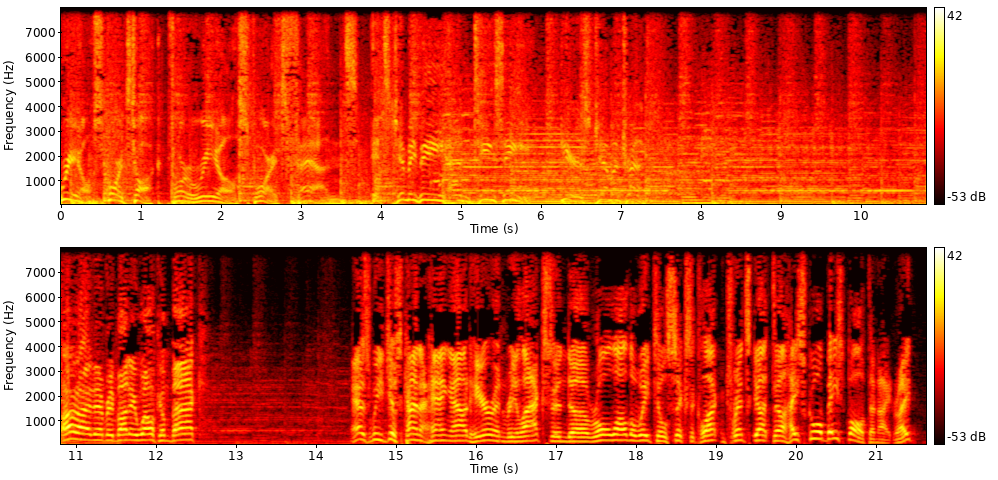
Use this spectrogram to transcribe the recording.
Real sports talk for real sports fans. It's Jimmy B and TC. Here's Jim and Trent. All right, everybody, welcome back. As we just kind of hang out here and relax and uh, roll all the way till six o'clock, and Trent's got uh, high school baseball tonight, right?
